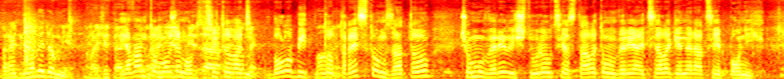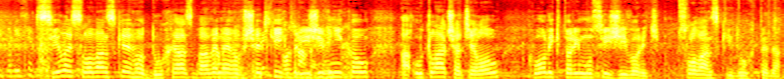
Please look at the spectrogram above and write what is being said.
brať na vedomie. Ja vám to môžem odcitovať. Bolo by to trestom za to, čomu verili Štúrovci a stále tomu veria aj celé generácie po nich. Sile slovanského ducha, zbaveného všetkých príživníkov a utláčateľov, kvôli ktorým musí živoriť. Slovanský duch teda.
